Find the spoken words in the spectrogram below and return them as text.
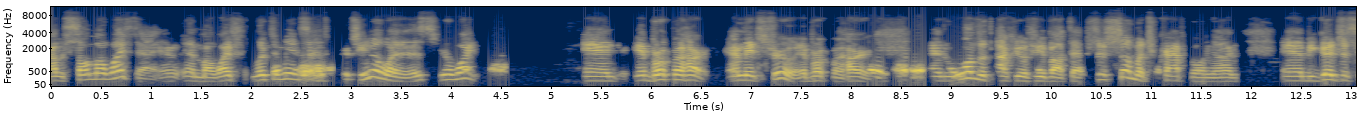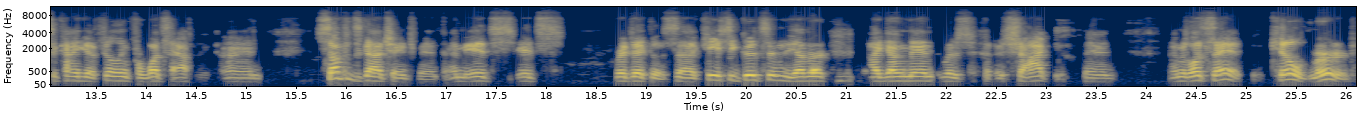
I was telling my wife that, and, and my wife looked at me and said, "You know what it is? You're white." And it broke my heart. I mean, it's true. It broke my heart. And I'd love to talk to you with you about that. There's so much crap going on, and it'd be good just to kind of get a feeling for what's happening. And something's got to change, man. I mean, it's it's ridiculous. Uh, Casey Goodson, the other young man, was shot. Man, I mean, let's say it, killed, murdered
